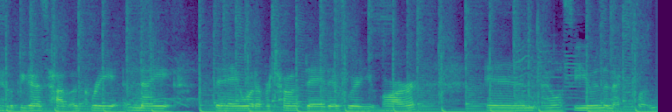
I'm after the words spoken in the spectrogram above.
I hope you guys have a great night, day, whatever time of day it is where you are. And I will see you in the next one.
